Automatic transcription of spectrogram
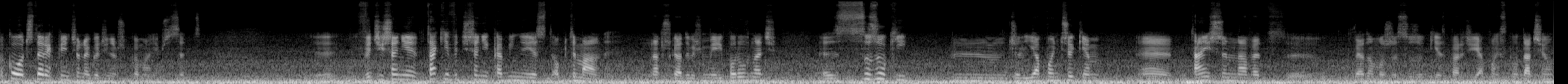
około 4-5 na godzinę przełamanie przy setce. Y, Wyciszenie, takie wyciszenie kabiny jest optymalne. Na przykład gdybyśmy mieli porównać y, z Suzuki, mm, czyli Japończykiem, e, tańszym nawet, wiadomo, że Suzuki jest bardziej japońską dacią,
